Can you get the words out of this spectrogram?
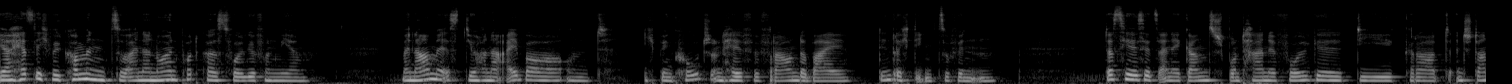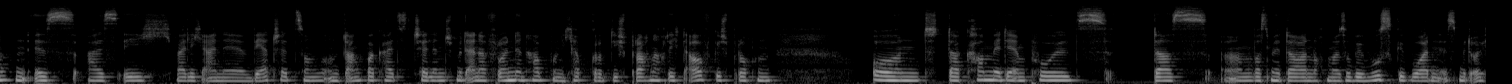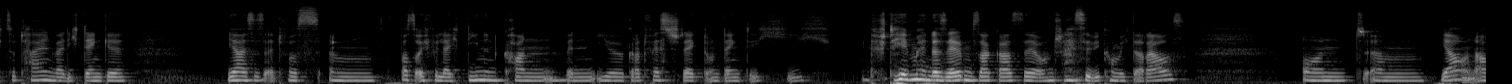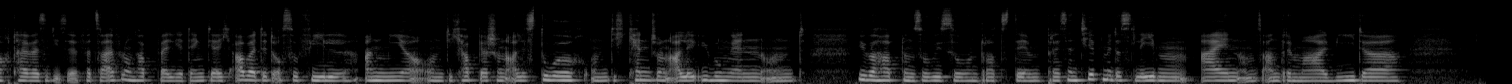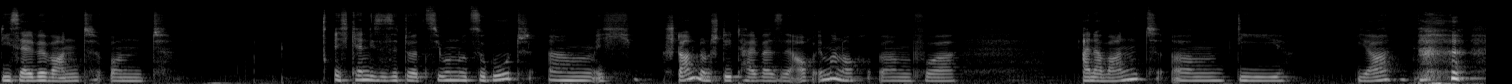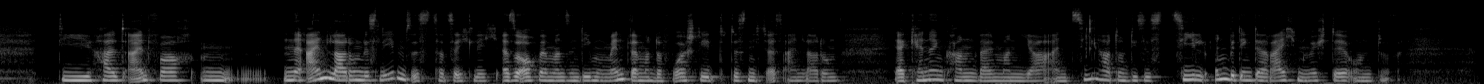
Ja, herzlich willkommen zu einer neuen Podcast-Folge von mir. Mein Name ist Johanna Eibauer und ich bin Coach und helfe Frauen dabei, den richtigen zu finden. Das hier ist jetzt eine ganz spontane Folge, die gerade entstanden ist, als ich, weil ich eine Wertschätzung und Dankbarkeitschallenge mit einer Freundin habe und ich habe gerade die Sprachnachricht aufgesprochen und da kam mir der Impuls, das, ähm, was mir da nochmal so bewusst geworden ist, mit euch zu teilen, weil ich denke, ja, es ist etwas, ähm, was euch vielleicht dienen kann, wenn ihr gerade feststeckt und denkt, ich, ich stehe immer in derselben Sackgasse und scheiße, wie komme ich da raus? Und ähm, ja, und auch teilweise diese Verzweiflung habt, weil ihr denkt, ja, ich arbeite doch so viel an mir und ich habe ja schon alles durch und ich kenne schon alle Übungen und überhaupt und sowieso und trotzdem präsentiert mir das Leben ein ums andere Mal wieder dieselbe Wand und ich kenne diese Situation nur zu gut. Ähm, ich stand und stehe teilweise auch immer noch ähm, vor einer Wand, ähm, die ja, die halt einfach eine Einladung des Lebens ist tatsächlich. Also auch wenn man es in dem Moment, wenn man davor steht, das nicht als Einladung erkennen kann, weil man ja ein Ziel hat und dieses Ziel unbedingt erreichen möchte und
